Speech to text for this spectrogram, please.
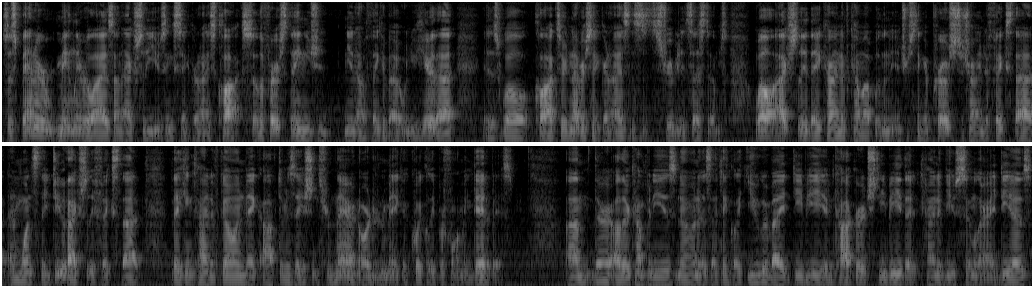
So Spanner mainly relies on actually using synchronized clocks. So the first thing you should, you know, think about when you hear that is, well, clocks are never synchronized. This is distributed systems. Well, actually, they kind of come up with an interesting approach to trying to fix that. And once they do actually fix that, they can kind of go and make optimizations from there in order to make a quickly performing database. Um, there are other companies known as, I think, like Yugabyte DB and Cockroach DB that kind of use similar ideas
